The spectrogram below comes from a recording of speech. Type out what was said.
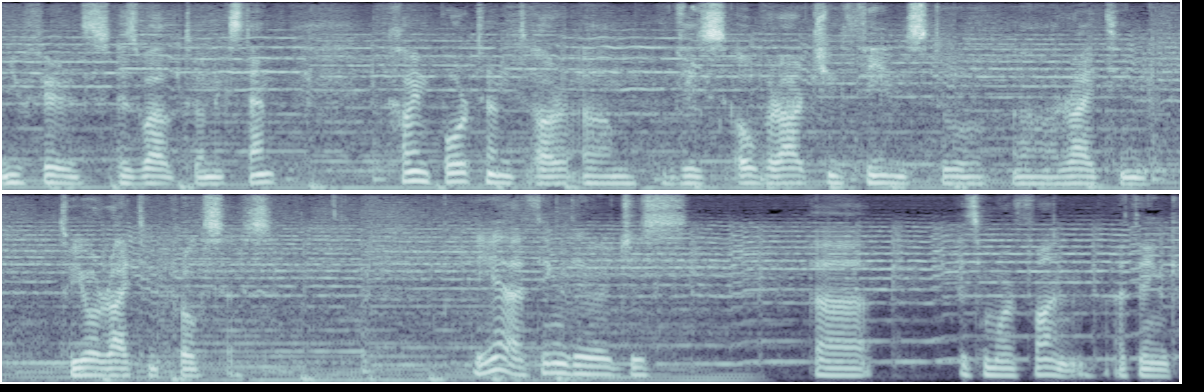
New Fears as well to an extent. How important are um, these overarching themes to uh, writing, to your writing process? Yeah, I think they're just uh, it's more fun. I think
